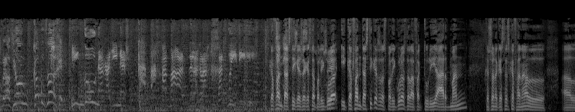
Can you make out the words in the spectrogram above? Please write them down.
¡Operación camuflaje! Ninguna gallina escapa jamás de la granja Tweedy. Que fantàstica és aquesta pel·lícula Sí. i que fantàstiques les pel·lícules de la factoria Artman, que són aquestes que fan el, el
